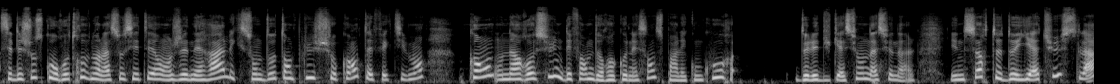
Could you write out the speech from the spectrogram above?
c'est des choses qu'on retrouve dans la société en général et qui sont d'autant plus choquantes, effectivement, quand on a reçu une des formes de reconnaissance par les concours de l'éducation nationale. Il y a une sorte de hiatus là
